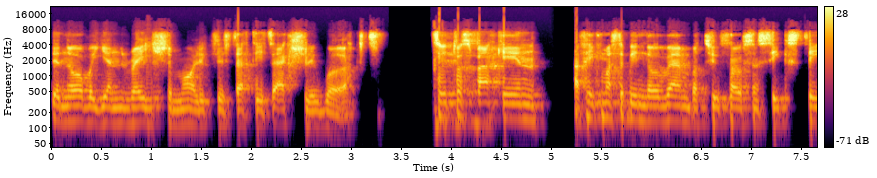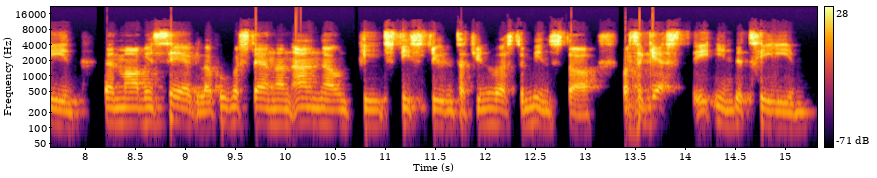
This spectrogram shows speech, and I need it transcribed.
the novel generation molecules that it actually worked. So it was back in, I think it must have been November 2016, when Marvin Segler, who was then an unknown PhD student at University of Minster, was a mm-hmm. guest in the team.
